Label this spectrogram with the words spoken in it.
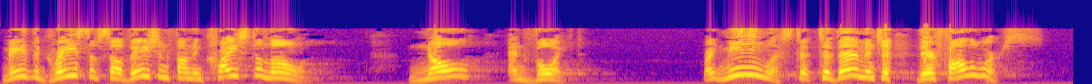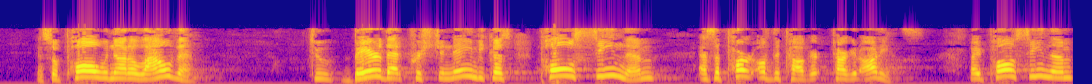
made the grace of salvation found in Christ alone null and void. Right? Meaningless to, to them and to their followers. And so Paul would not allow them to bear that Christian name because Paul's seen them as a part of the target, target audience. Right? Paul's seen them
